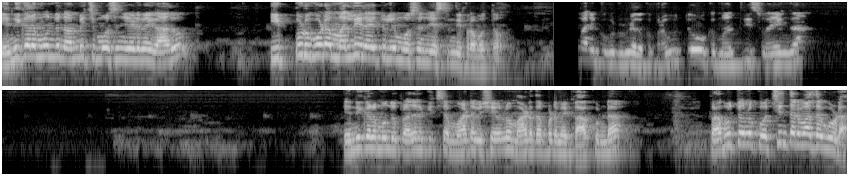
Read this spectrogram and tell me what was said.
ఎన్నికల ముందు నమ్మించి మోసం చేయడమే కాదు ఇప్పుడు కూడా మళ్ళీ రైతుల్ని మోసం చేస్తుంది ప్రభుత్వం. పనికి ఒకటి ఉండదు ఒక ప్రభుత్వం ఒక మంత్రి స్వయంగా ఎన్నికల ముందు ప్రజలకు ఇచ్చిన మాట విషయంలో మాట తప్పడమే కాకుండా ప్రభుత్వంలోకి వచ్చిన తర్వాత కూడా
